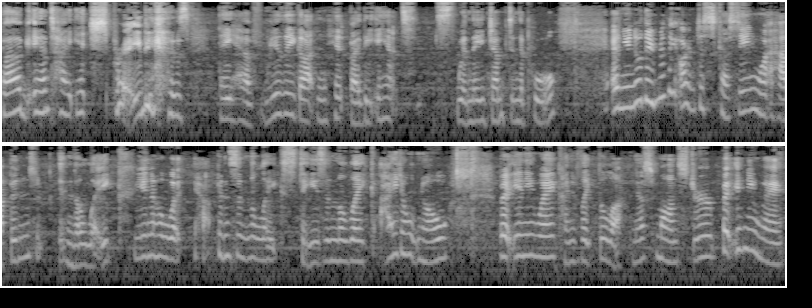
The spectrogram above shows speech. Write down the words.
bug anti itch spray because they have really gotten hit by the ants when they jumped in the pool. And you know, they really aren't discussing what happens in the lake. You know, what happens in the lake stays in the lake. I don't know. But anyway, kind of like the Loch Ness monster. But anyway,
